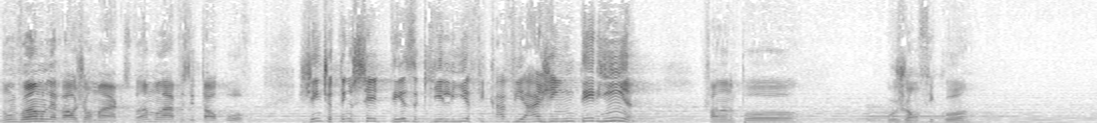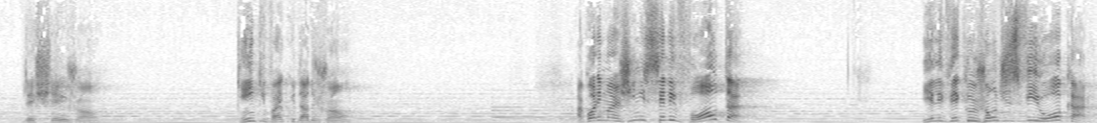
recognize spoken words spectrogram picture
não vamos levar o João Marcos, vamos lá visitar o povo. Gente, eu tenho certeza que ele ia ficar a viagem inteirinha, falando, pô, o João ficou, deixei o João. Quem que vai cuidar do João? Agora imagine se ele volta e ele vê que o João desviou, cara.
